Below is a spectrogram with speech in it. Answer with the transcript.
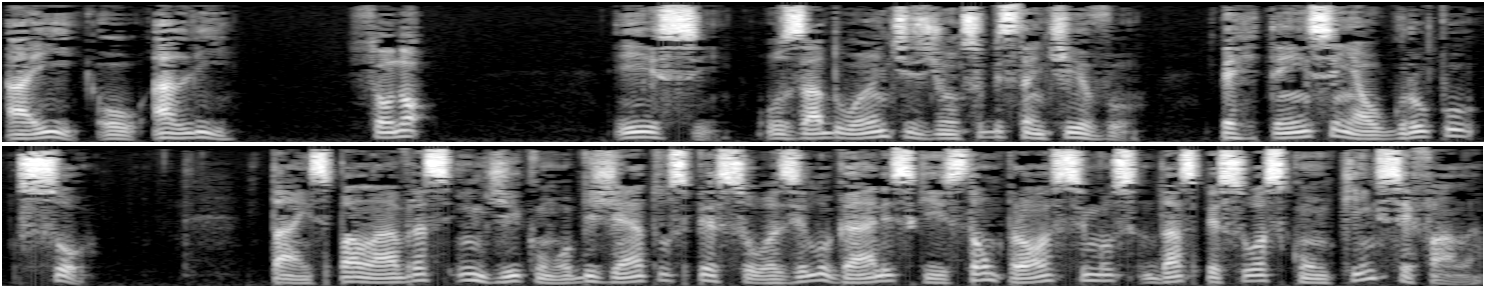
Aí ou ali. Sono. Esse, usado antes de um substantivo, pertencem ao grupo so. Tais palavras indicam objetos, pessoas e lugares que estão próximos das pessoas com quem se fala.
